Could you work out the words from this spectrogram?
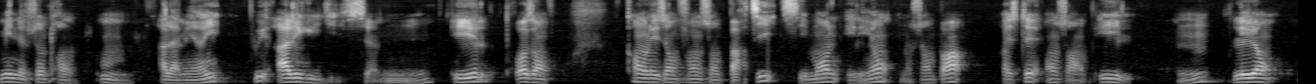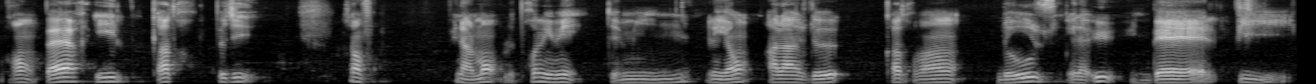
1930, hmm. à la mairie, puis à l'église. Hmm. Il, trois enfants. Quand les enfants sont partis, Simone et Léon ne sont pas restés ensemble. Il, hmm. Léon, grand-père, il, quatre petits enfants. Finalement, le 1er mai 2000, Léon, à l'âge de 92, il a eu une belle vie.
